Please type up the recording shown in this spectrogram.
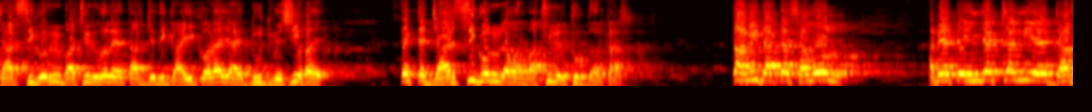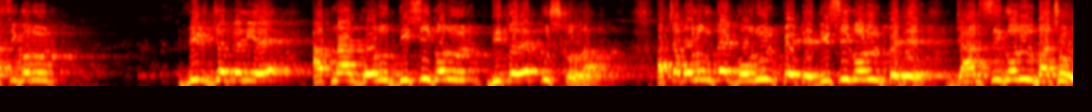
জার্সি গরুর বাছুর হলে তার যদি গাই করা যায়, দুধ বেশি হয়, তো একটা জার্সি গরুর আমার বাছুরের খুব দরকার। তা আমি ডাক্তার শ্যামল, আমি একটা ইঞ্জেকশন নিয়ে জার্সি গরুর বীর্যকে নিয়ে আপনার গরু দিশি গরুর ভিতরে পুশ করলাম। আচ্ছা বলুন তাই গরুর পেটে, দিশি গরুর পেটে জার্সি গরুর বাছুর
